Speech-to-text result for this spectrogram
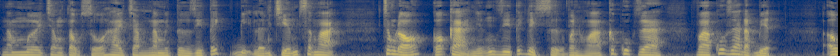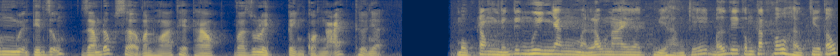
50 trong tổng số 254 di tích bị lấn chiếm xâm hại, trong đó có cả những di tích lịch sử văn hóa cấp quốc gia và quốc gia đặc biệt. Ông Nguyễn Tiến Dũng, Giám đốc Sở Văn hóa Thể thao và Du lịch tỉnh Quảng Ngãi thừa nhận. Một trong những cái nguyên nhân mà lâu nay bị hạn chế bởi cái công tác phối hợp chưa tốt,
